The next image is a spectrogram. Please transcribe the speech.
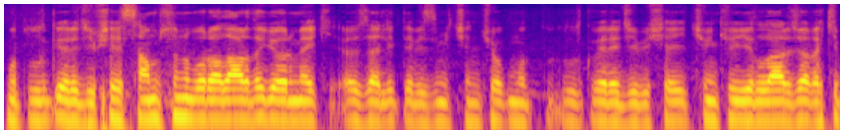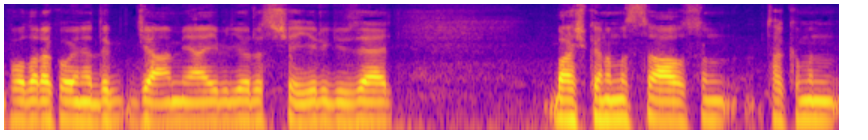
mutluluk verici bir şey. Samsun'u buralarda görmek özellikle bizim için çok mutluluk verici bir şey. Çünkü yıllarca rakip olarak oynadık. Camiayı biliyoruz. Şehir güzel. Başkanımız sağ olsun takımın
